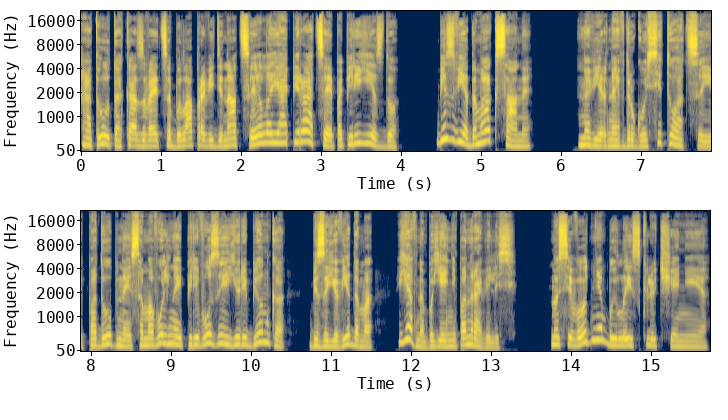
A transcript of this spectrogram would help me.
А тут, оказывается, была проведена целая операция по переезду. Без ведома Оксаны. Наверное, в другой ситуации подобные самовольные перевозы ее ребенка без ее ведома явно бы ей не понравились. Но сегодня было исключение.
